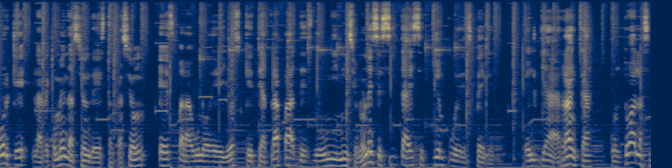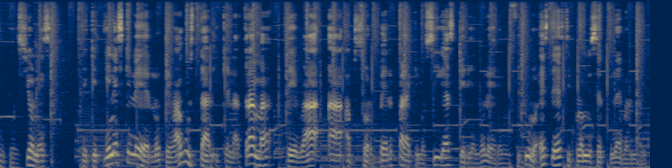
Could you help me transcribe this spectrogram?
Porque la recomendación de esta ocasión es para uno de ellos que te atrapa desde un inicio, no necesita ese tiempo de despegue. Él ya arranca con todas las intenciones de que tienes que leerlo, te va a gustar y que la trama te va a absorber para que lo sigas queriendo leer en el futuro. Este es The Promised Neverland,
